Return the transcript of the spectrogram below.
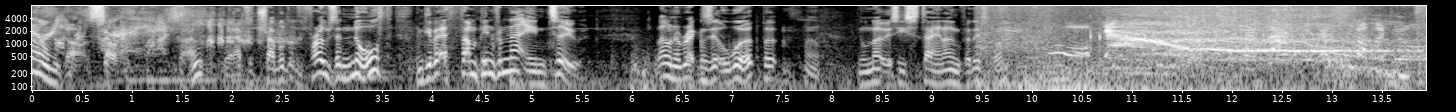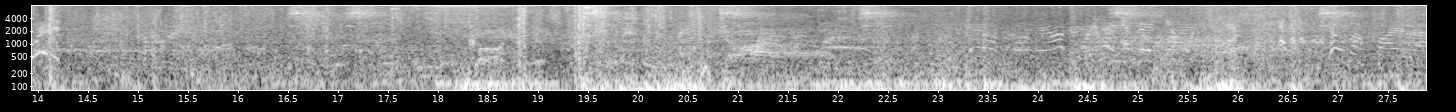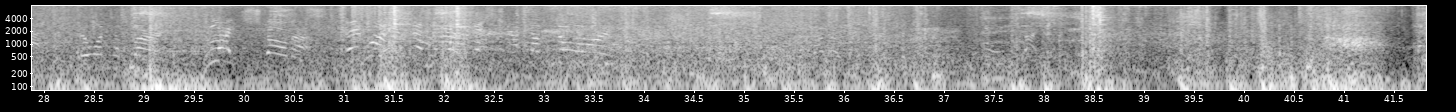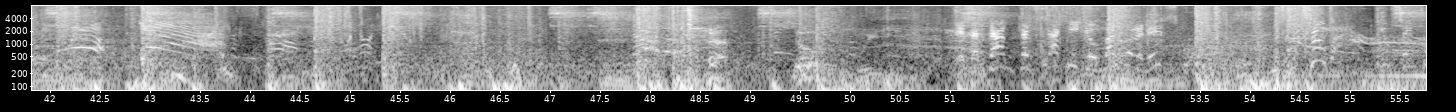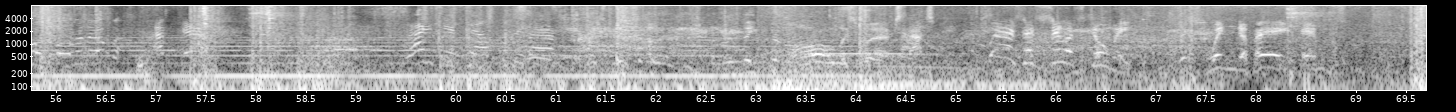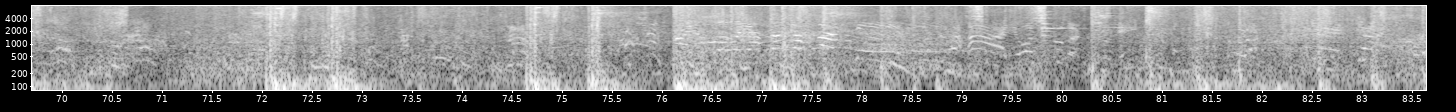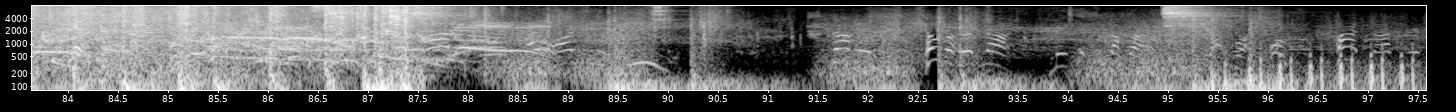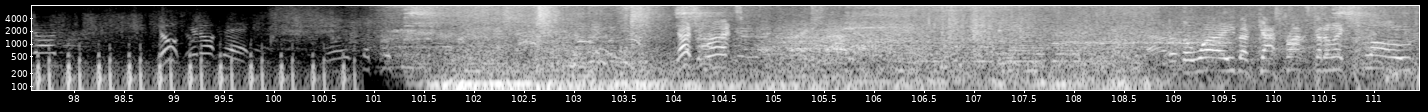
Elm got sorry. So, we'll have to travel to the frozen north and give it a thumping from that end, too. Lohner reckons it'll work, but, well, you'll notice he's staying home for this one. Oh, it's Silas Doomy? This wind obeys him. That's right. Out of the way, the gas rat's gonna explode.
